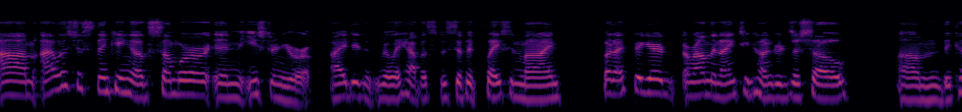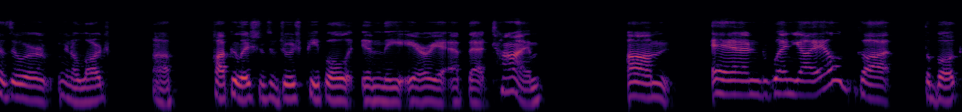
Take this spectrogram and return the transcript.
um, I was just thinking of somewhere in Eastern Europe. I didn't really have a specific place in mind, but I figured around the 1900s or so, um, because there were, you know, large uh, populations of Jewish people in the area at that time. Um, and when Yael got the book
